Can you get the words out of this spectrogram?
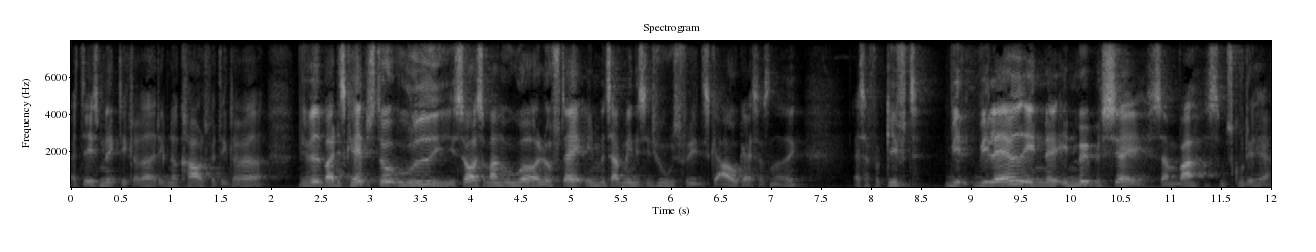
Altså, det er simpelthen ikke deklareret. Det er ikke noget krav, der skal være deklareret. Vi ved bare, at de skal helst stå ude i så og så mange uger og lufte af, inden man tager dem ind i sit hus, fordi de skal afgasse og sådan noget, ikke? Altså for gift. Vi, vi lavede en, øh, en møbelserie, som var, som skulle det her.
